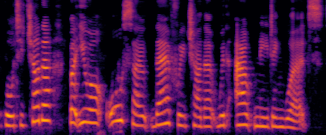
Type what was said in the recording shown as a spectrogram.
support each other, but you are also there for each other without needing words.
